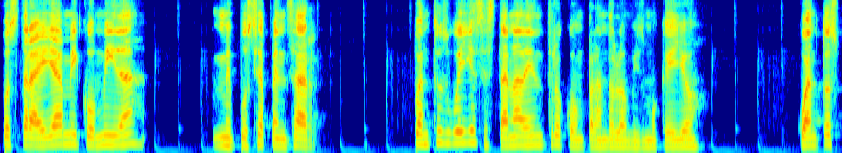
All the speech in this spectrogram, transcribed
pues traía mi comida, me puse a pensar, ¿cuántos güeyes están adentro comprando lo mismo que yo? ¿Cuántos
